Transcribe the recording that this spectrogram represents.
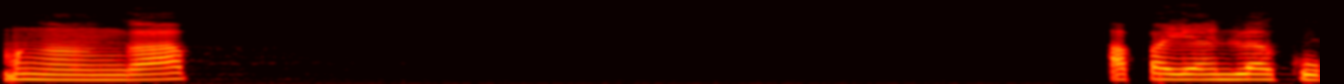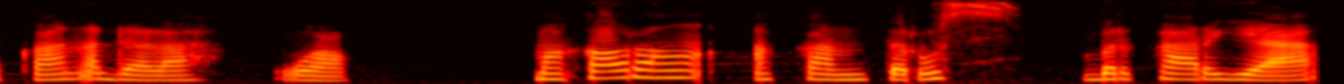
menganggap apa yang dilakukan adalah work. Maka orang akan terus berkarya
